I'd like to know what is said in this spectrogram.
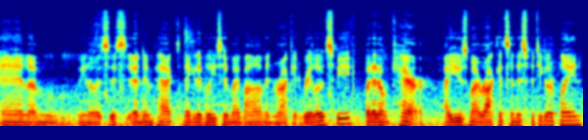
and I'm, you know, it's it's an impact negatively to my bomb and rocket reload speed, but I don't care. I use my rockets in this particular plane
